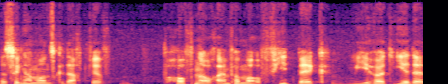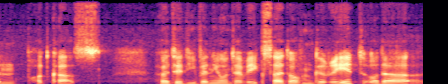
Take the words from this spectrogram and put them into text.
Deswegen haben wir uns gedacht, wir hoffen auch einfach mal auf Feedback. Wie hört ihr denn Podcasts? Hört ihr die, wenn ihr unterwegs seid, auf dem Gerät oder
